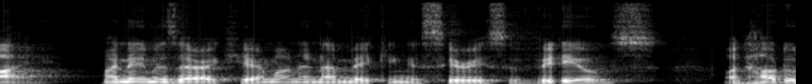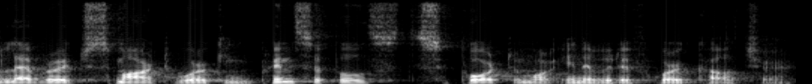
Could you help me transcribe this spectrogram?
Hi, my name is Eric Heerman and I'm making a series of videos on how to leverage smart working principles to support a more innovative work culture.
